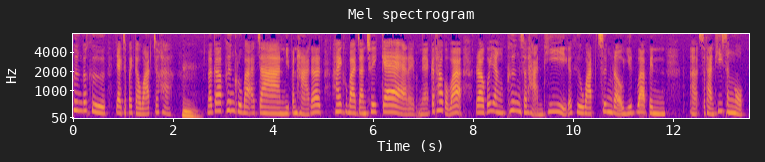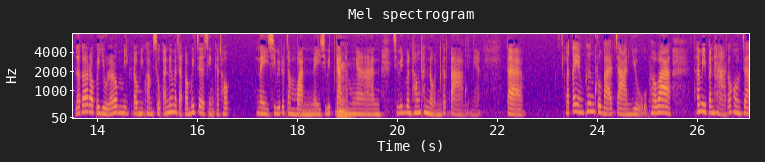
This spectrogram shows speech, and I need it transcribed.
พึ่งก็คืออยากจะไปแต่วัดเจ้าค่ะแล้วก็พึ่งครูบาอาจารย์ มีปัญหาก็ให้ครูบาอาจารย์ช่วยแก้อะไรแบบนี้ก็เท่ากับว่าเราก็ยังพึ่งสถานที่ก็คือวัด ซึ่งเรายึดว่าเป็นสถานที่สงบ แล้วก็เราไปอยู่แล้วเรามีเรามีความสุขอันเนื่องมาจากเราไม่เจอสิ่งกระทบในชีวิตประจำวันในชีวิตการทำงาน ชีวิตบนท้องถนนก็ตามอย่างเงี้ยแต่แล้วก็ยังพึ่งครูบาอาจารย์อยู่ เพราะว่า ถ้ามีปัญหาก็คงจะ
